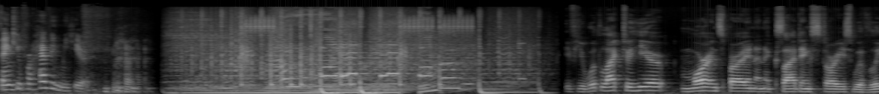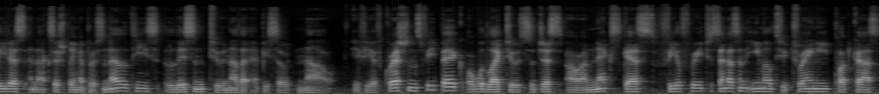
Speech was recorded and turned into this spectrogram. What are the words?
Thank you for having me here. would like to hear more inspiring and exciting stories with leaders and Axel Springer personalities, listen to another episode now. If you have questions, feedback, or would like to suggest our next guest, feel free to send us an email to traineepodcast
